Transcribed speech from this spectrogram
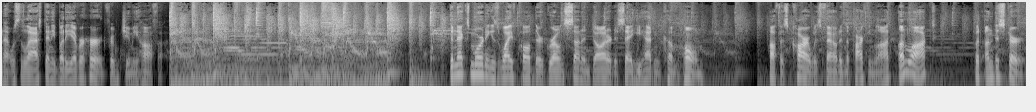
and that was the last anybody ever heard from Jimmy Hoffa. The next morning, his wife called their grown son and daughter to say he hadn't come home. Hoffa's car was found in the parking lot, unlocked, but undisturbed.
